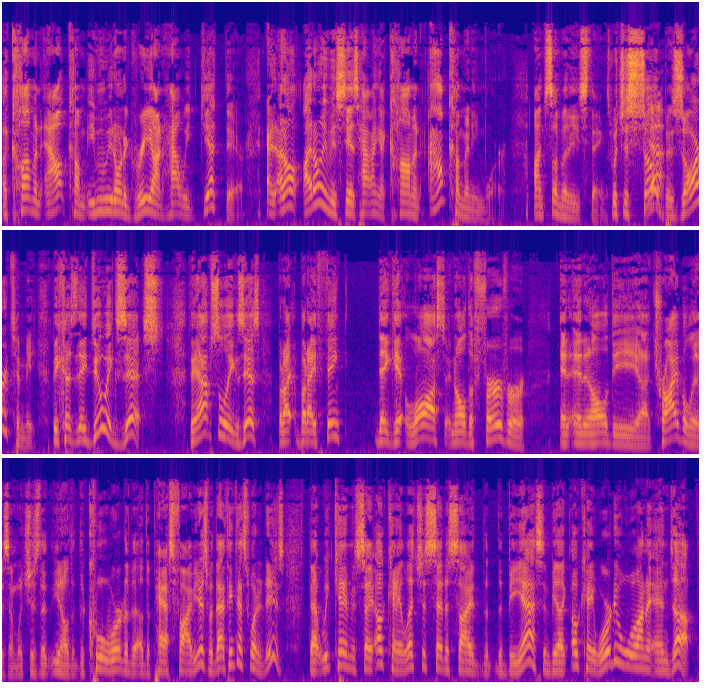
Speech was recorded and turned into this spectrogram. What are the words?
a common outcome, even if we don't agree on how we get there? And I don't I don't even see us having a common outcome anymore on some of these things, which is so Yeah. bizarre to me because they do exist. They absolutely exist, but I but I think they get lost in all the fervor and, and all the uh, tribalism, which is the you know the, the cool word of the, of the past five years. But I think that's what it is. That we came and say, okay, let's just set aside the, the BS and be like, okay, where do we want to end up?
